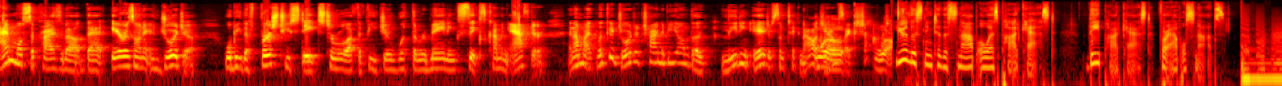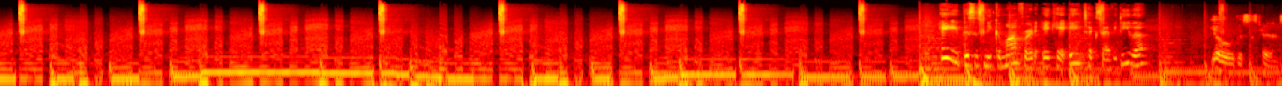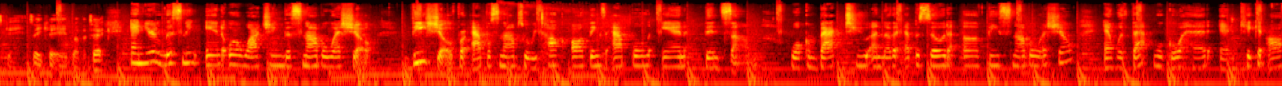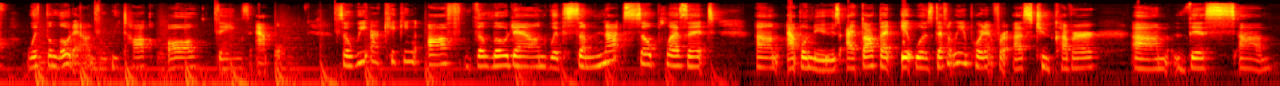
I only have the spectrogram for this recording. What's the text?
I'm most surprised about that Arizona and Georgia will be the first two states to roll out the feature with the remaining six coming after. And I'm like, look at Georgia trying to be on the leading edge of some technology. Well, I was like, shocked. Well, You're listening to the Snob OS podcast, the podcast for Apple snobs. Hey, this is Nika Monford, aka Tech Savvy Diva. Yo, this is Terrence Gaines, aka Brother Tech. And you're listening and or watching the Snob OS Show, the show for Apple snobs where we talk all things Apple and then some. Welcome back to another episode of the Snob OS Show. And with that, we'll go ahead and kick it off with the lowdown where we talk all things Apple. So we are kicking off the lowdown with some not so pleasant um, Apple news. I thought that it was definitely important for us to cover um, this um,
